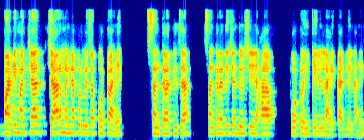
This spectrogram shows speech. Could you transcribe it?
पाठीमागच्या चार महिन्यापूर्वीचा फोटो आहे संक्रांतीचा. संक्रांतीच्या दिवशी हा फोटो ही केलेला आहे काढलेला आहे.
